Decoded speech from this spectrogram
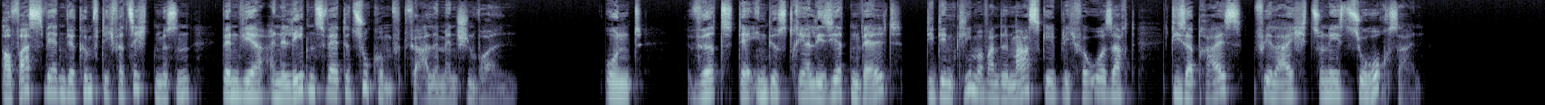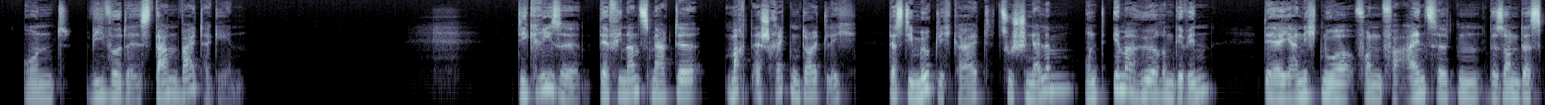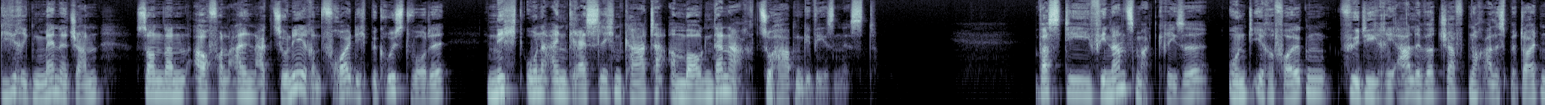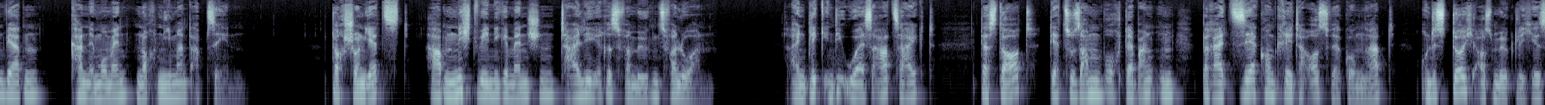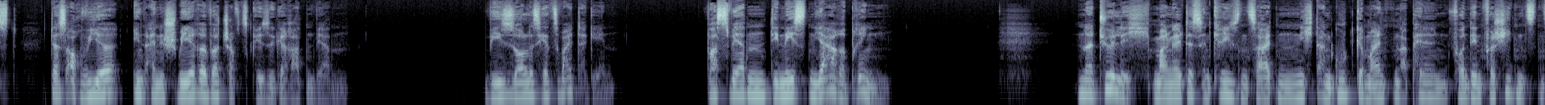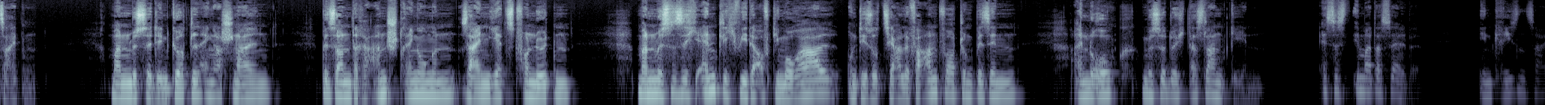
Auf was werden wir künftig verzichten müssen, wenn wir eine lebenswerte Zukunft für alle Menschen wollen? Und wird der industrialisierten Welt, die den Klimawandel maßgeblich verursacht, dieser Preis vielleicht zunächst zu hoch sein? Und wie würde es dann weitergehen? Die Krise der Finanzmärkte macht erschreckend deutlich, dass die Möglichkeit zu schnellem und immer höherem Gewinn, der ja nicht nur von vereinzelten, besonders gierigen Managern, sondern auch von allen Aktionären freudig begrüßt wurde, nicht ohne einen grässlichen Kater am Morgen danach zu haben gewesen ist. Was die Finanzmarktkrise und ihre Folgen für die reale Wirtschaft noch alles bedeuten werden, kann im Moment noch niemand absehen. Doch schon jetzt haben nicht wenige Menschen Teile ihres Vermögens verloren. Ein Blick in die USA zeigt, dass dort der Zusammenbruch der Banken bereits sehr konkrete Auswirkungen hat und es durchaus möglich ist, dass auch wir in eine schwere Wirtschaftskrise geraten werden. Wie soll es jetzt weitergehen? Was werden die nächsten Jahre bringen? Natürlich mangelt es in Krisenzeiten nicht an gut gemeinten Appellen von den verschiedensten Seiten. Man müsse den Gürtel enger schnallen, besondere Anstrengungen seien jetzt vonnöten, man müsse sich endlich wieder auf die Moral und die soziale Verantwortung besinnen, ein Ruck müsse durch das Land gehen. Es ist immer dasselbe. In Krisenzeiten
